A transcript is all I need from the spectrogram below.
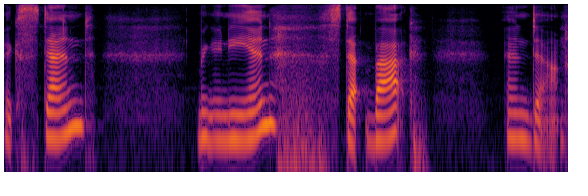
extend, Bring your knee in, step back, and down.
